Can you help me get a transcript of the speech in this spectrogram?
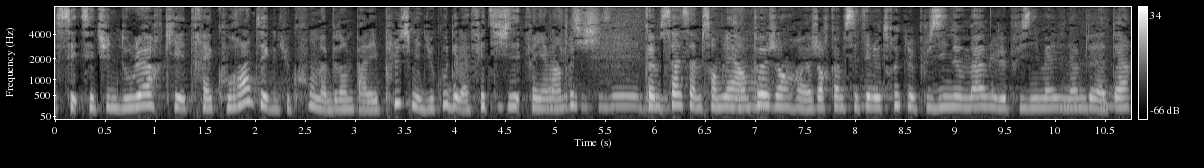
c'est c'est une douleur qui est très courante et que du coup, on a besoin de parler plus, mais du coup, de la fétichiser. Enfin, il y avait un truc de- comme ça, ça me semblait un peu euh, genre, euh, genre comme c'était le truc le plus innommable et le plus inimaginable de la Terre.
